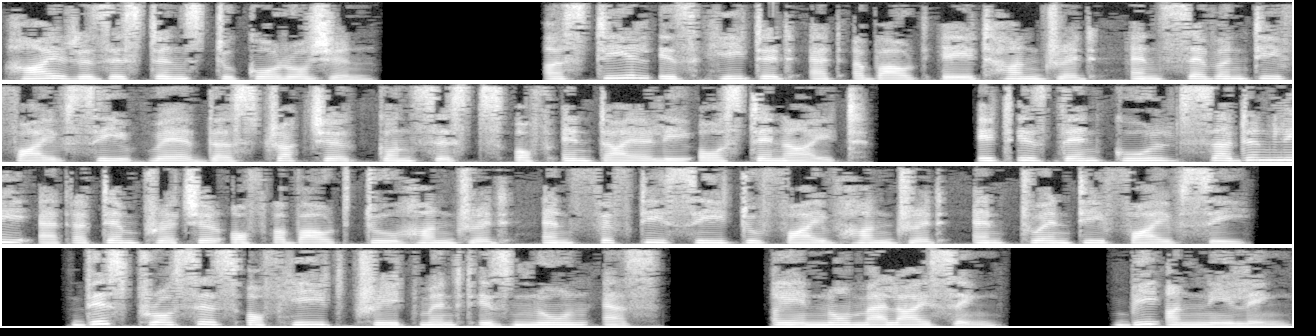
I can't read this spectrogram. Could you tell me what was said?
high resistance to corrosion. A steel is heated at about 875 C where the structure consists of entirely austenite. It is then cooled suddenly at a temperature of about 250 C to 525 C. This process of heat treatment is known as A. Normalizing B. Annealing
